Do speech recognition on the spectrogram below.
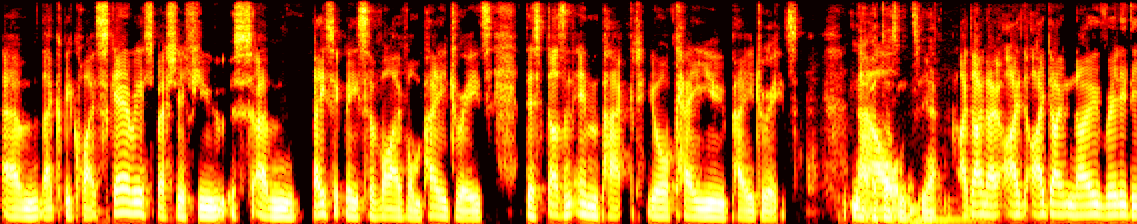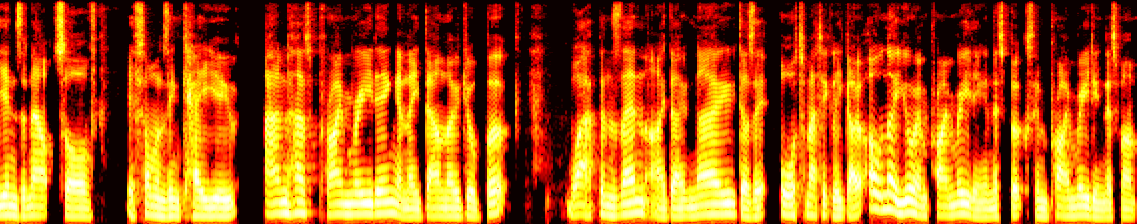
Um, that could be quite scary, especially if you um, basically survive on page reads. This doesn't impact your KU page reads. No, Now- it doesn't. Yeah. I don't know. I, I don't know really the ins and outs of if someone's in KU and has Prime Reading and they download your book. What happens then? I don't know. Does it automatically go? Oh no, you're in Prime Reading and this book's in Prime Reading this month.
